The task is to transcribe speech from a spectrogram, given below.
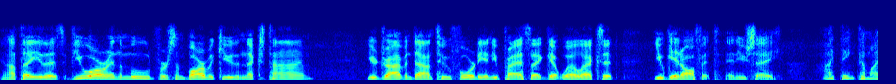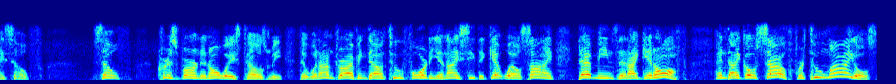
And I'll tell you this, if you are in the mood for some barbecue the next time you're driving down 240 and you pass that Get Well exit, you get off it and you say, I think to myself, self, Chris Vernon always tells me that when I'm driving down 240 and I see the Get Well sign, that means that I get off and I go south for two miles.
